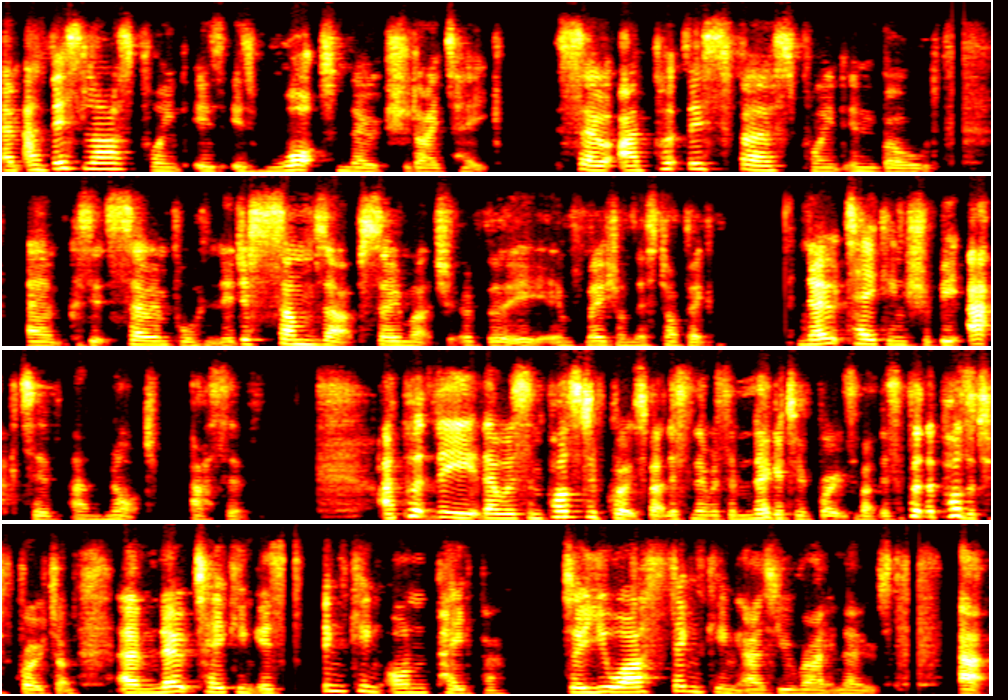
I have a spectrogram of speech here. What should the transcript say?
Um, and this last point is is what note should I take? So I put this first point in bold because um, it's so important. It just sums up so much of the information on this topic. Note taking should be active and not passive. I put the there were some positive quotes about this and there were some negative quotes about this. I put the positive quote on. Um, note taking is thinking on paper. So you are thinking as you write notes. That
